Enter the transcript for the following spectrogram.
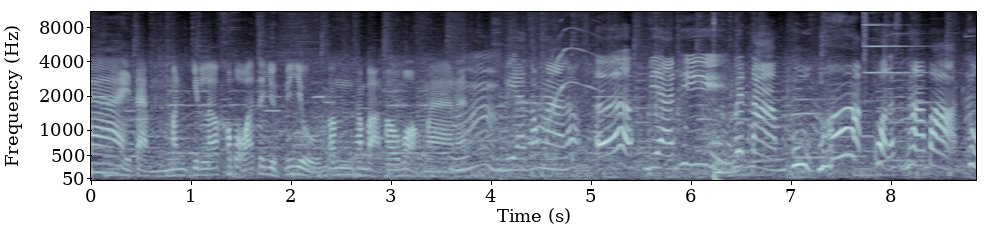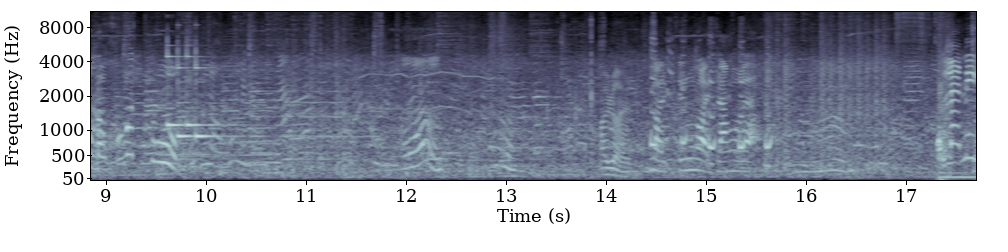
ง่าย ๆ แต่มันกินแล้วเขาบอกว่าจะหยุดไม่อยู่ต้นทำบะเขาบอกมานะ อืมเบียร์ต้องมาแล้ว เออ เบียร์ที่เวียดนามถูกมากขวดละ15บาท ถูกเราโคตรถูกอืม อร่อยอร่อยจริงอร่อยจังเลยอะอืมและนี่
